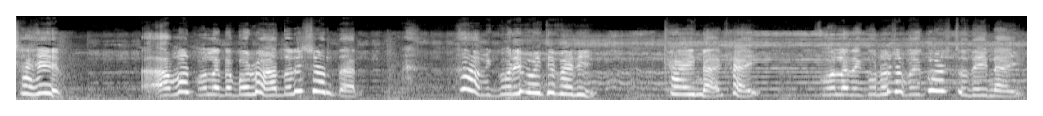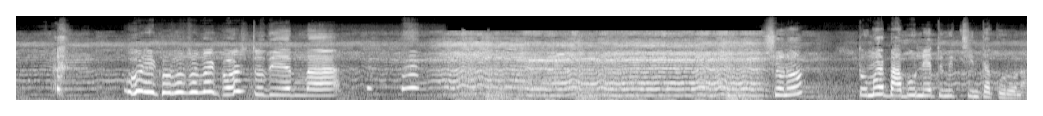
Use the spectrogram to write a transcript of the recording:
সাহেব, আমার পোলাটা বড় আদরের সন্তান। আমি গরিব হইতে পারি। খাই না খাই পোলারে কোনো সময় কষ্ট দেই নাই। ওরে কোনো সময় কষ্ট দিয়েন না। শোনো, তোমার বাবু নিয়ে তুমি চিন্তা করো না।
